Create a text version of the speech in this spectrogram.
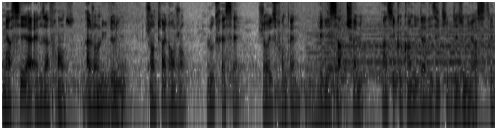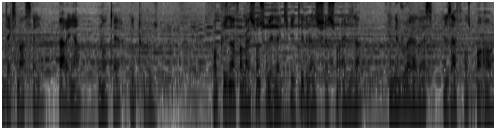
Merci à Elsa France, à Jean-Luc Deligny, Jean-Pierre Grandjean, Lou Cresset, Joris Fontaine, Élise Sartre-Chamy, ainsi qu'aux candidats des équipes des universités d'Aix-Marseille, Paris 1, Nanterre et Toulouse. Pour plus d'informations sur les activités de l'association ELSA, rendez-vous à l'adresse elsafrance.org.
